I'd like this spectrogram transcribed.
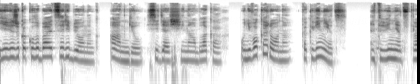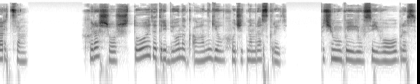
Я вижу, как улыбается ребенок, ангел, сидящий на облаках. У него корона, как венец. Это венец Творца. Хорошо, что этот ребенок, ангел, хочет нам раскрыть? Почему появился его образ?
